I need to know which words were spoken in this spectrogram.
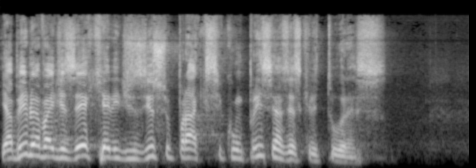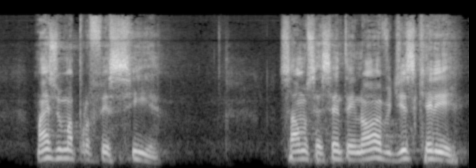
E a Bíblia vai dizer que ele diz isso para que se cumprissem as Escrituras. Mais uma profecia. Salmo 69 diz que ele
